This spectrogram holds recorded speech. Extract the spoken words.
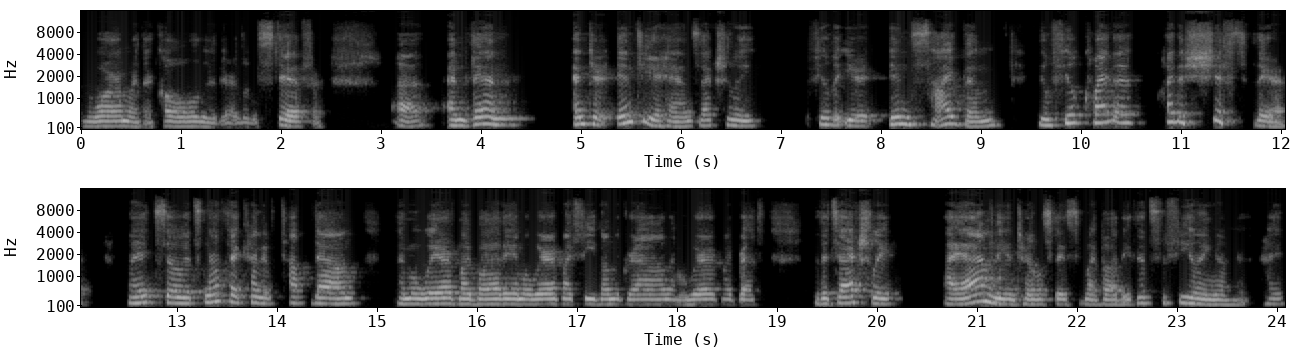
warm or they're cold or they're a little stiff, or, uh, and then enter into your hands. Actually, feel that you're inside them you'll feel quite a quite a shift there, right? So it's not that kind of top down. I'm aware of my body. I'm aware of my feet on the ground. I'm aware of my breath. But it's actually I am the internal space of my body. That's the feeling of it, right?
